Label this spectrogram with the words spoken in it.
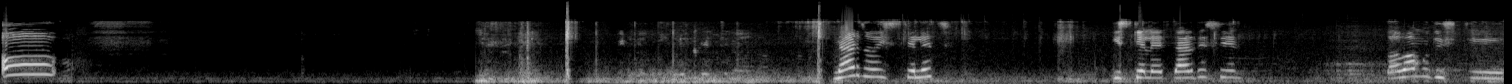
Aa! Nerede o iskelet? İskelet neredesin? Lava mı düştü?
